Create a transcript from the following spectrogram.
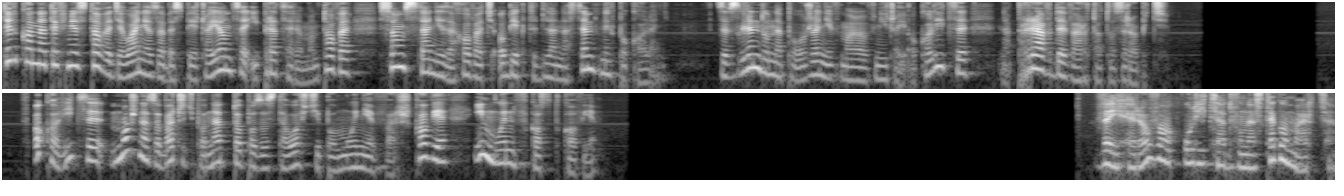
Tylko natychmiastowe działania zabezpieczające i prace remontowe są w stanie zachować obiekt dla następnych pokoleń. Ze względu na położenie w malowniczej okolicy, naprawdę warto to zrobić. W okolicy można zobaczyć ponadto pozostałości po młynie w Warszkowie i młyn w Kostkowie. Wejherowo, ulica 12 marca.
